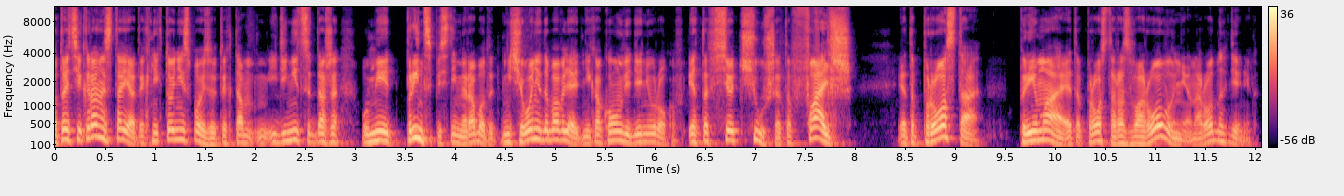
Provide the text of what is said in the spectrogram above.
Вот эти экраны стоят, их никто не использует, их там единицы даже умеют в принципе с ними работать, ничего не добавляет, никакому ведению уроков. Это все чушь, это фальш, это просто прямая, это просто разворовывание народных денег.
